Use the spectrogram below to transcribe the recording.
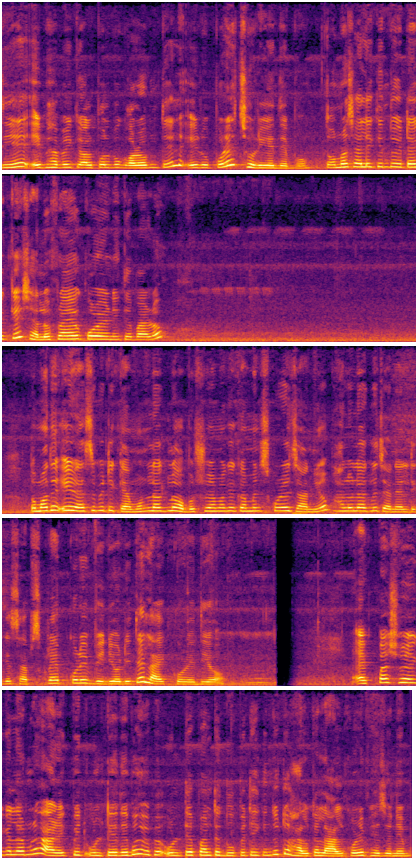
দিয়ে এভাবে অল্প অল্প গরম তেল এর উপরে ছড়িয়ে দেব। তোমরা চাইলে কিন্তু এটাকে শ্যালো ফ্রাইও করে নিতে পারো। তোমাদের এই রেসিপিটি কেমন লাগল অবশ্যই আমাকে কমেন্টস করে জানিও। ভালো লাগলে চ্যানেলটিকে সাবস্ক্রাইব করে ভিডিওটিতে লাইক করে দিও। এক পাশ হয়ে গেলে আমরা আরেক পিঠ উল্টে দেবো, এবার উল্টে পাল্টে দু পিঠে কিন্তু একটু হালকা লাল করে ভেজে নেব।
